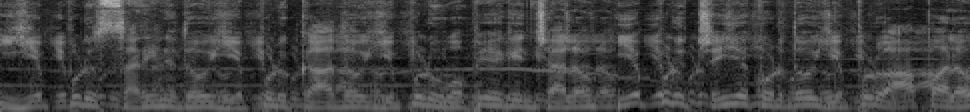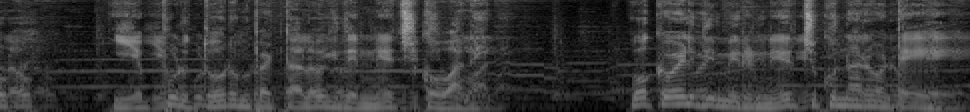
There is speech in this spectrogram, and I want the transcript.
ఎప్పుడు సరైనదో ఎప్పుడు కాదో ఎప్పుడు ఉపయోగించాలో ఎప్పుడు చెయ్యకూడదో ఎప్పుడు ఆపాలో ఎప్పుడు దూరం పెట్టాలో ఇది నేర్చుకోవాలి. ఒకవేళ ఇది మీరు నేర్చుకున్నారు అంటే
